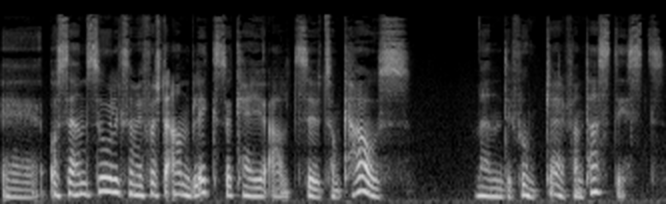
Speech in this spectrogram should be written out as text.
Eh, och sen så liksom i första anblick så kan ju allt se ut som kaos. Men det funkar fantastiskt.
